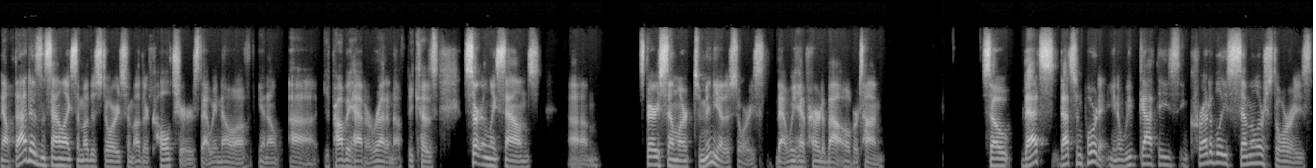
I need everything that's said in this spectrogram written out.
Now, that doesn't sound like some other stories from other cultures that we know of. You know, uh, you probably haven't read enough because certainly sounds um, it's very similar to many other stories that we have heard about over time. So that's that's important. You know, we've got these incredibly similar stories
